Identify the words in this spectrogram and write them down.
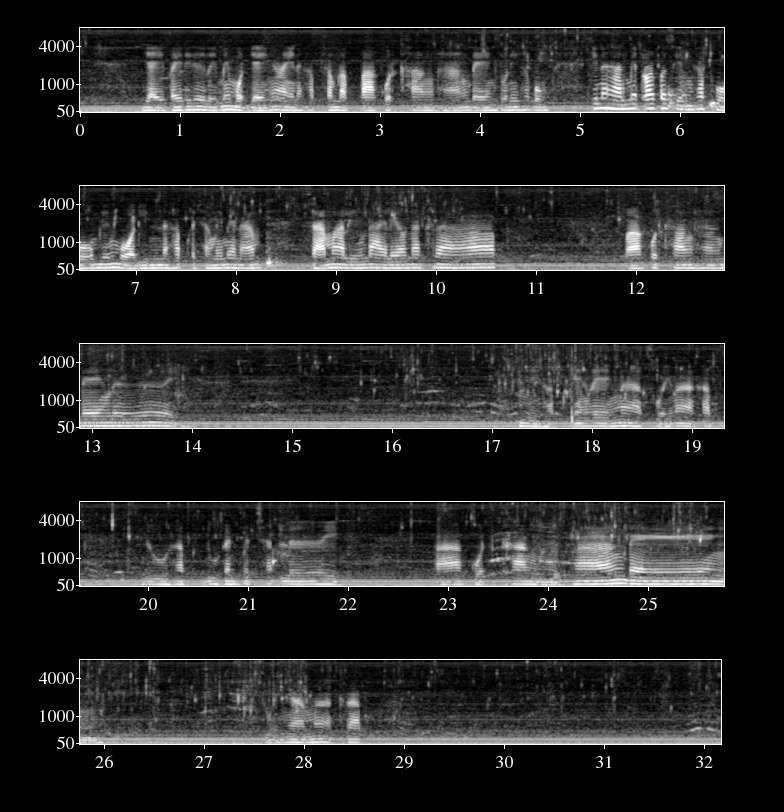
ใหญ่ไปเรื่อยๆเลยไม่หมดใหญ่ง่ายนะครับสำหรับปลากดคางหางแดงตัวนี้ครับผมกินอาหารเม็ดร้อยเปอร์เซ็นต์ครับผมเลี้ยงบ่อดินนะครับกระชังในแม่น้ำสามารถเลี้ยงได้แล้วนะครับปลากดคางหางแดงเลยนี่ครับแข็งแรงมากสวยมากครับ ดูครับดูกันชัดๆเลย ปลากดคังหางแดง สวยงามมากครับ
